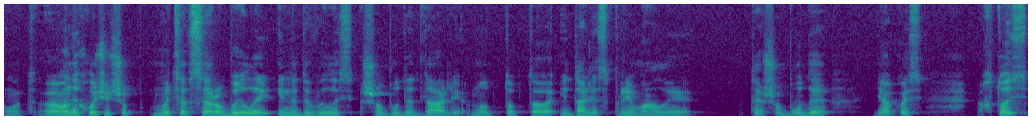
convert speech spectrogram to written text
От. Вони хочуть, щоб ми це все робили і не дивились, що буде далі. Ну, тобто, і далі сприймали те, що буде, якось хтось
